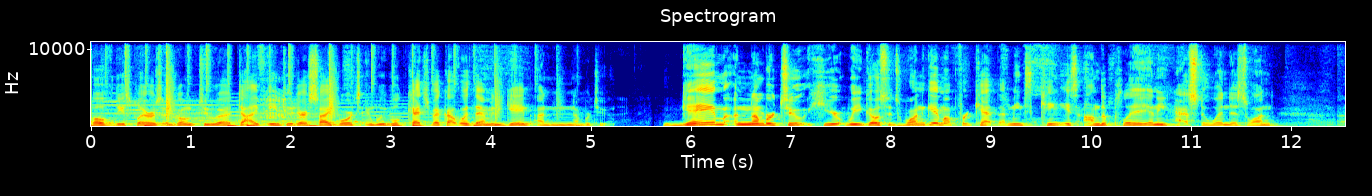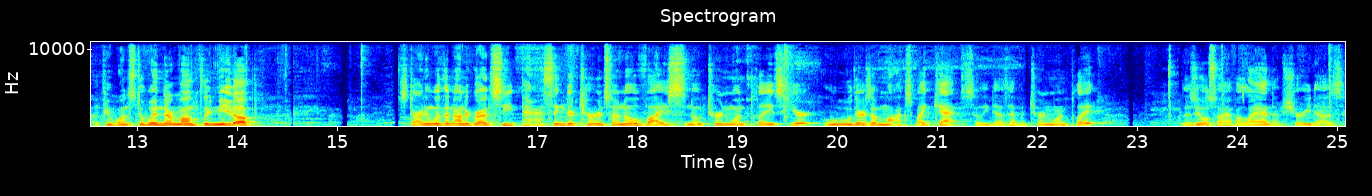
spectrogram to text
Both of these players are going to uh, dive into their sideboards, and we will catch back up with them in game uh, number two. Game number two, here we go. So it's one game up for Cat. That means King is on the play, and he has to win this one. If he wants to win their monthly meetup. Starting with an Underground Sea, passing the turn, so no Vise, no turn one plays here. Ooh, there's a Mox by Cat, so he does have a turn one play. Does he also have a land? I'm sure he does.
